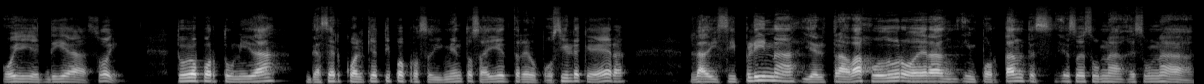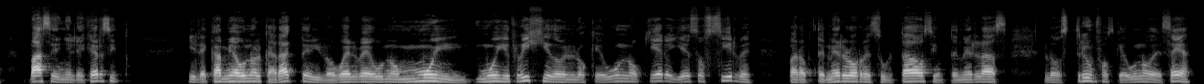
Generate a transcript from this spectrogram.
hoy en día soy. Tuve oportunidad de hacer cualquier tipo de procedimientos ahí entre lo posible que era, la disciplina y el trabajo duro eran importantes. Eso es una, es una base en el ejército y le cambia a uno el carácter y lo vuelve uno muy, muy rígido en lo que uno quiere y eso sirve para obtener los resultados y obtener las, los triunfos que uno desea.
